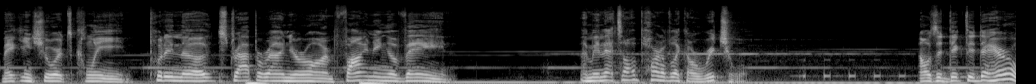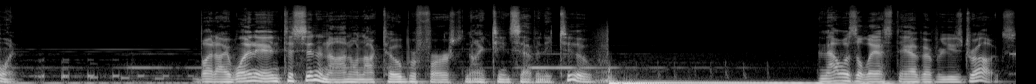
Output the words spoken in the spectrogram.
making sure it's clean, putting the strap around your arm, finding a vein. I mean, that's all part of like a ritual. I was addicted to heroin. But I went into Synanon on October 1st, 1972. And that was the last day I've ever used drugs.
